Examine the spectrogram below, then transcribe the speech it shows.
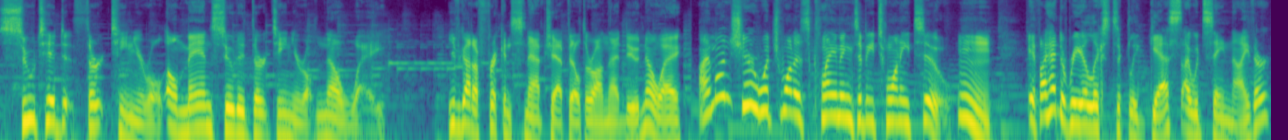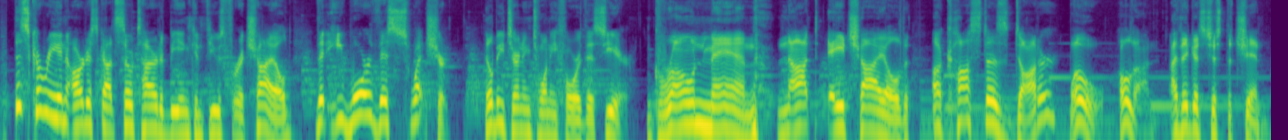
suited 13 year old. Oh, man suited 13 year old. No way. You've got a frickin' Snapchat filter on that dude. No way. I'm unsure which one is claiming to be 22. Hmm. If I had to realistically guess, I would say neither. This Korean artist got so tired of being confused for a child that he wore this sweatshirt. He'll be turning 24 this year. Grown man, not a child. Acosta's daughter? Whoa, hold on. I think it's just the chin.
